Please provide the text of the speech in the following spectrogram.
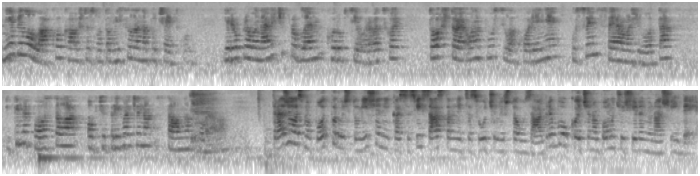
nije bilo lako kao što smo to mislili na početku, jer je upravo najveći problem korupcije u Hrvatskoj to što je ona pustila korijenje u svim sferama života i time postala opće prihvaćena stalna pojava. Tražili smo potporu istomišljenika sa svih sastavnica sveučilišta u Zagrebu koji će nam pomoći u širenju naše ideje.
